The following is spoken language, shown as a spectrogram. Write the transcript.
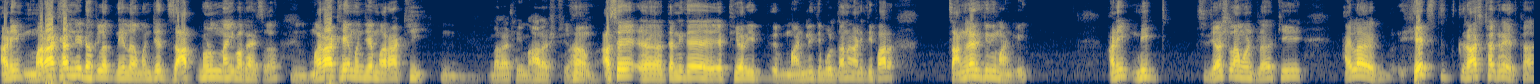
आणि मराठ्यांनी ढकलत नेलं म्हणजे जात म्हणून नाही बघायचं. मराठे म्हणजे मराठी. मराठी महाराष्ट्र हा असे त्यांनी ते एक थिअरी मांडली ती बोलताना आणि ती फार चांगल्या रीतीने मांडली. आणि मी यशला म्हटलं की ह्याला हेच राज ठाकरे आहेत का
